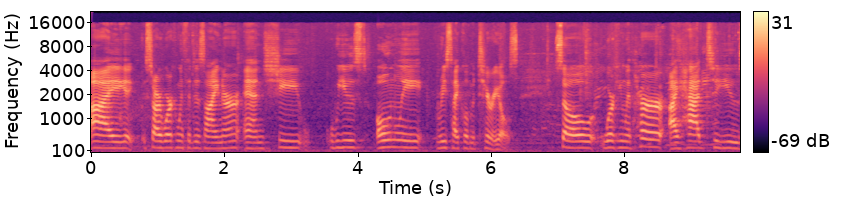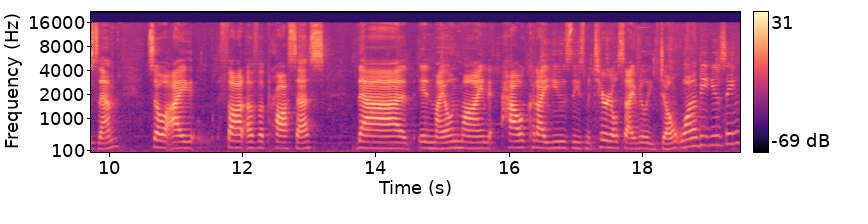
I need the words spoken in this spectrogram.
I started working with a designer, and she we used only recycled materials. So working with her, I had to use them. So I thought of a process that in my own mind, how could I use these materials that I really don't want to be using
